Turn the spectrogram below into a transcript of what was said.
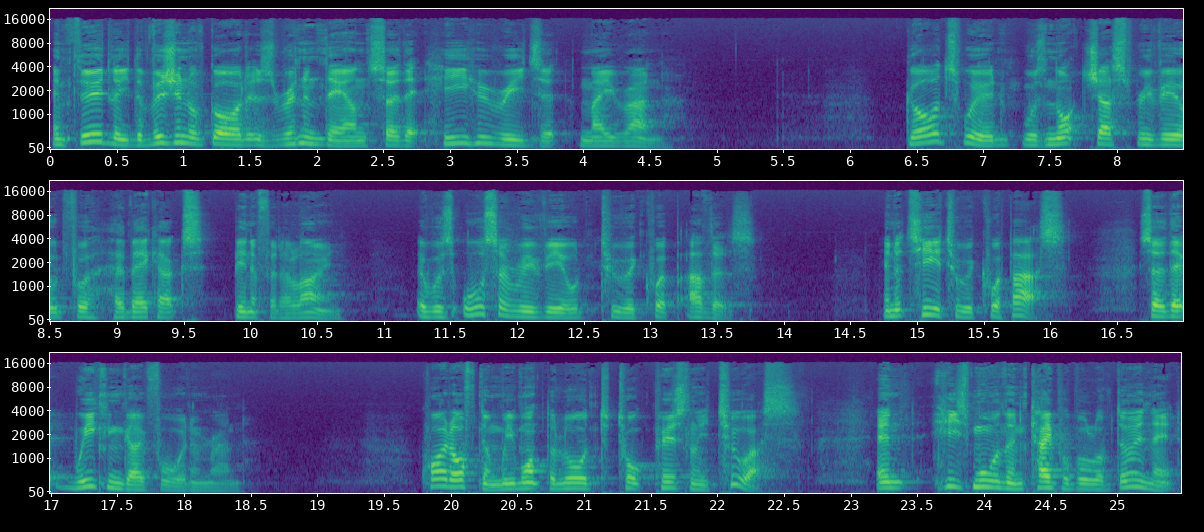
And thirdly, the vision of God is written down so that he who reads it may run. God's word was not just revealed for Habakkuk's benefit alone, it was also revealed to equip others. And it's here to equip us so that we can go forward and run. Quite often, we want the Lord to talk personally to us and he's more than capable of doing that.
